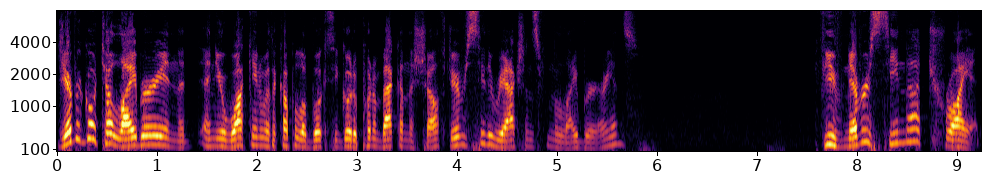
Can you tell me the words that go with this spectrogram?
Do you ever go to a library and, the, and you walk in with a couple of books, and you go to put them back on the shelf? Do you ever see the reactions from the librarians? If you've never seen that, try it.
